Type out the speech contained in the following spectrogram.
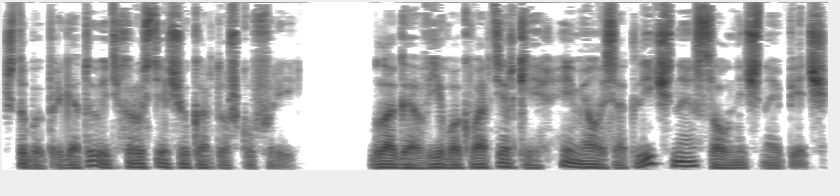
чтобы приготовить хрустящую картошку фри. Благо, в его квартирке имелась отличная солнечная печь.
